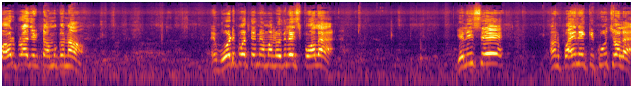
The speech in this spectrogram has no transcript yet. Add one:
పవర్ ప్రాజెక్ట్ అమ్ముకున్నాం. నేను ఓడిపోతే మిమ్మల్ని వదిలేసి పోలే. గెలిస్తే అవును పైన ఎక్కి కూర్చోలే.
